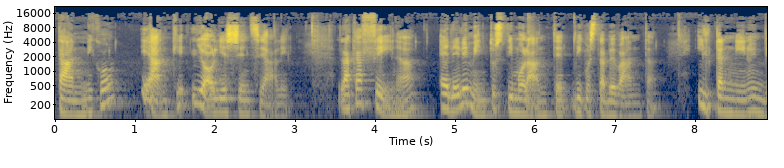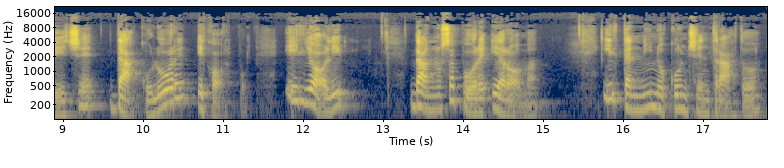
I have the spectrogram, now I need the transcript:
tannico, e anche gli oli essenziali. La caffeina è l'elemento stimolante di questa bevanda. Il tannino invece dà colore e corpo e gli oli danno sapore e aroma. Il tannino concentrato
